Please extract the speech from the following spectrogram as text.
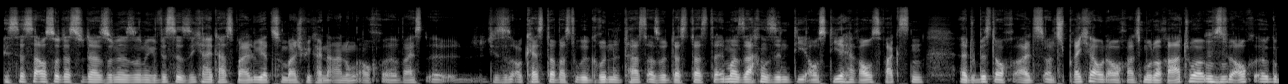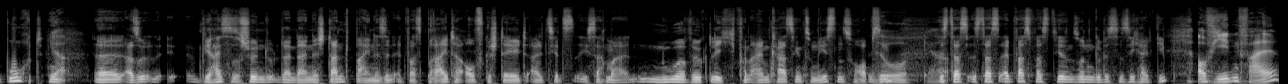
Ist das auch so, dass du da so eine, so eine gewisse Sicherheit hast, weil du jetzt zum Beispiel, keine Ahnung, auch äh, weißt, äh, dieses Orchester, was du gegründet hast, also dass, dass da immer Sachen sind, die aus dir herauswachsen. Äh, du bist auch als, als Sprecher und auch als Moderator bist du auch äh, gebucht. Ja. Äh, also, wie heißt es so schön, du, deine Standbeine sind etwas breiter aufgestellt, als jetzt, ich sag mal, nur wirklich von einem Casting zum nächsten zu hopsen. So, ja. Ist das, ist das etwas, was dir so eine gewisse Sicherheit gibt? Auf jeden Fall.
